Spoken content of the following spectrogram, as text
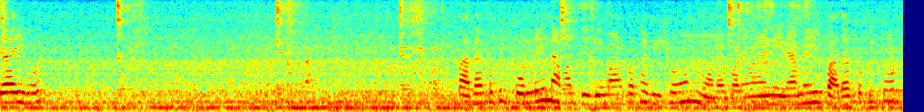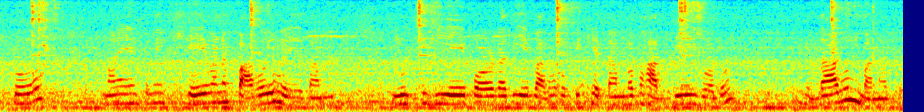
যাই হোক। বাঁধাকপি করলেই না আমার দিদিমার কথা ভীষণ মনে পড়ে। মানে নিরামিষ বাঁধাকপি করতো মানে তুমি খেয়ে মানে পাগল হয়ে যেতাম। লুচি দিয়ে, পরোটা দিয়ে বাঁধাকপি খেতাম বা ভাত দিয়েই বলো। দারুণ বানাতো।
